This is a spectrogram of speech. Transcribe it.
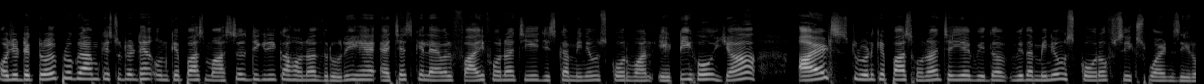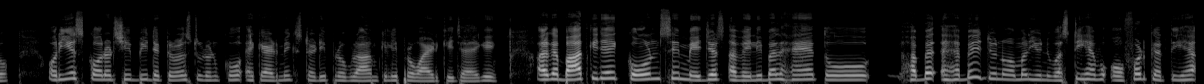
और जो डेक्टोरल प्रोग्राम के स्टूडेंट हैं, उनके पास मास्टर्स डिग्री का होना ज़रूरी है। एचएस के लेवल फाइव होना चाहिए, जिसका मिनिमम स्कोर वन हो, या आइल्स स्टूडेंट के पास होना चाहिए with with a minimum score of 6.0 और ये स्कॉलरशिप भी डॉक्टरल स्टूडेंट को एकेडमिक स्टडी प्रोग्राम के लिए प्रोवाइड की जाएगी। और अगर बात की जाए कौन से मेजर्स अवेलेबल हैं तो हबे जो नॉर्मल यूनिवर्सिटी है, वो ऑफ़र करती है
